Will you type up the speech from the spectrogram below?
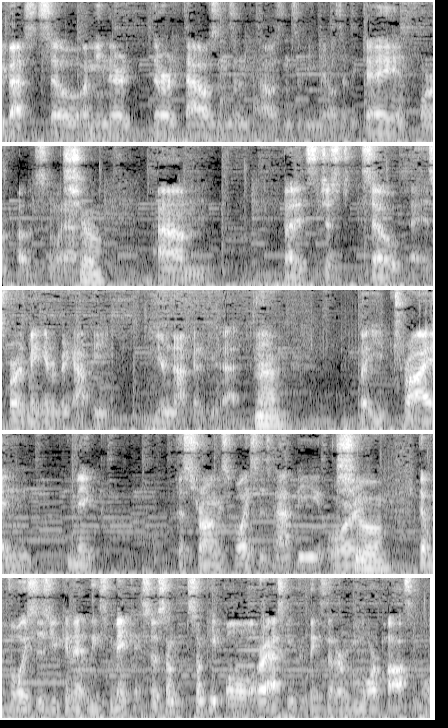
your best. So I mean, there there are thousands and thousands of emails every day and forum posts and whatever. Sure. Um, but it's just so as far as making everybody happy, you're not going to do that. No. But you try and make the strongest voices happy, or Sure. The voices you can at least make it. So some some people are asking for things that are more possible.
